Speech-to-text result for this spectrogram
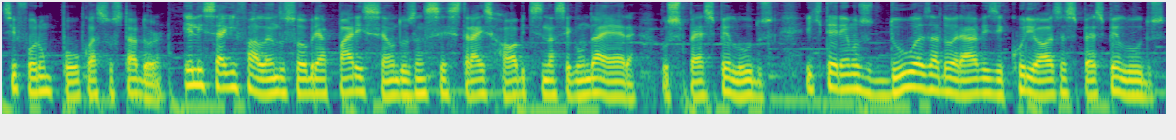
se for um pouco assustador. Ele segue falando sobre a aparição dos ancestrais hobbits na Segunda Era, os pés peludos, e que teremos duas adoráveis e curiosas pés peludos,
